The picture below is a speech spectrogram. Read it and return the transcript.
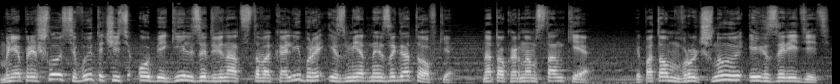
Мне пришлось выточить обе гильзы 12-го калибра из медной заготовки на токарном станке и потом вручную их зарядить.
